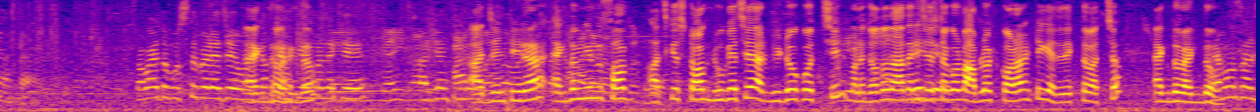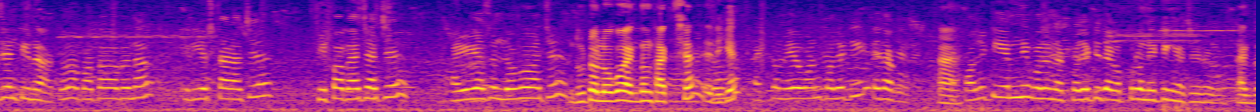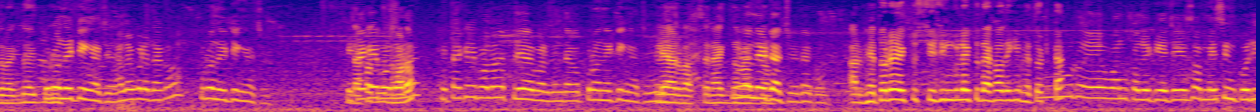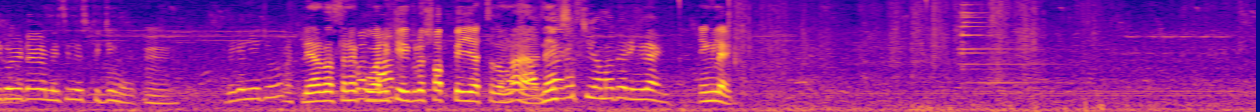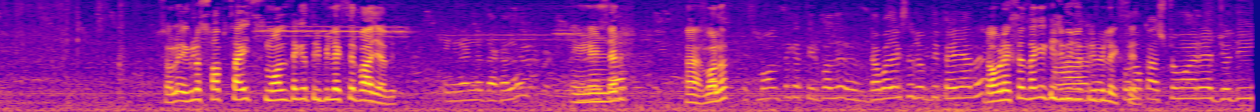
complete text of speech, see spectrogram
সবাই তো বুঝতে পেরেছে একদম, একদম। মানে আর্জেন্টিনা। একদম কিন্তু সব আজকে স্টক ঢুকেছে আর ভিডিও করছি। মানে যত তাড়াতাড়ি চেষ্টা করব আপলোড করার ঠিক আছে দেখতে পাচ্ছ। একদম একদম। ফেমাস আর্জেন্টিনা কোনো কথা হবে না। ক্রিয়ে স্টার আছে ফিফা ব্যাচ আছে অ্যাডিডাসের লোগো আছে। দুটো লোগো একদম থাকছে এদিকে। একদম এ ওয়ান কোয়ালিটি এ দেখো। হ্যাঁ। কোয়ালিটি এমনি বলে না কোয়ালিটি দেখো পুরো নেটিং আছে দেখো। একদম একদম পুরো নেটিং আছে ভালো করে দেখো পুরো নেটিং আছে। এটাকেই ধরো। এটাকেই বলা হয় প্লেয়ার ভার্সন দেখো পুরো নেটিং আছে। প্লেয়ার ভার্সন একদম পুরো নেট আছে দেখো। আর ভেতরের একটু স্টিচিংগুলো একটু দেখাও দেখি ভেতরটা। পুরো এ ওয়ান কোয়ালিটি আছে এসব মেশিন কোটি কোটি টাকার মেশিনে স্টিচিং হয়। দেখে নিয়েছো? প্লেয়ার ভার্সনের কোয়ালিটি এগুলো সব পেয়ে যাচ্ছে তোমরা। নেক্সট আসছি আমাদের ইংল্যান্ড ইংল্যান্ড চলো এগুলো সব সাইজ স্মল থেকে ট্রিপল এক্সেল পাওয়া যাবে। ইংল্যান্ডে দেখাল ইংল্যান্ডের হ্যাঁ বলো। স্মল থেকে ট্রিপল ডাবল এক্সেল পেয়ে যাবে। ডবল এক্সেল থাকে কিছু কিছু ট্রিপল এক্সেল কোনো কাস্টমারের যদি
